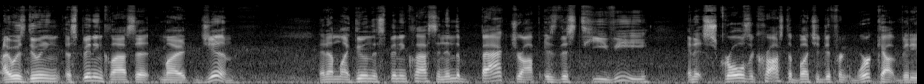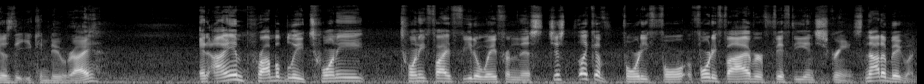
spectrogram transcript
I was doing a spinning class at my gym and I'm like doing the spinning class, and in the backdrop is this TV, and it scrolls across a bunch of different workout videos that you can do, right? And I am probably 20, 25 feet away from this, just like a 44, 45 or 50 inch screen. It's not a big one.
